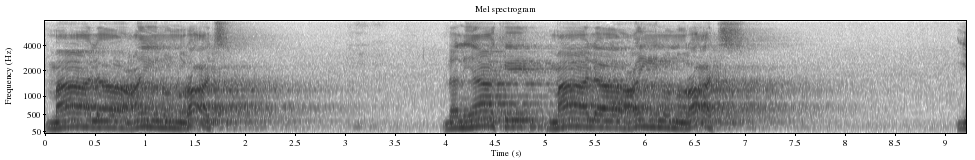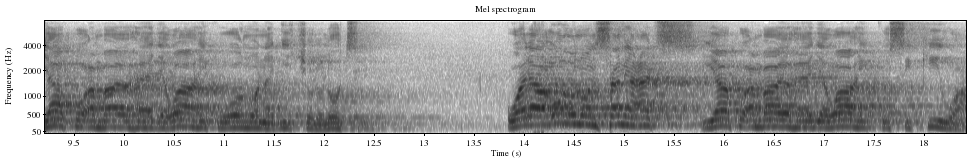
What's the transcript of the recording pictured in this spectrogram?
Ma la aynun ra'at. Ndani yake ma la aynun ra'at yapo ambayo hayajawahi kuonwa na jicho lolote. Wala udhunun sami'at yapo ambayo hayajawahi kusikiwa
